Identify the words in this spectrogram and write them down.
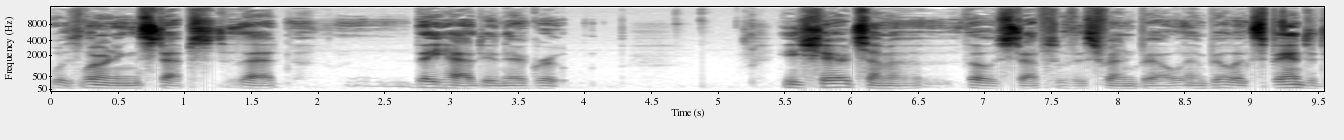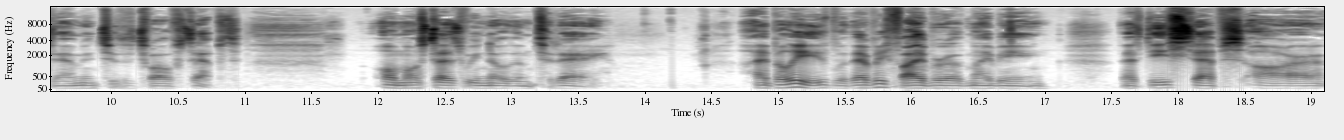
was learning steps that they had in their group. He shared some of those steps with his friend Bill, and Bill expanded them into the 12 steps, almost as we know them today. I believe with every fiber of my being that these steps are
